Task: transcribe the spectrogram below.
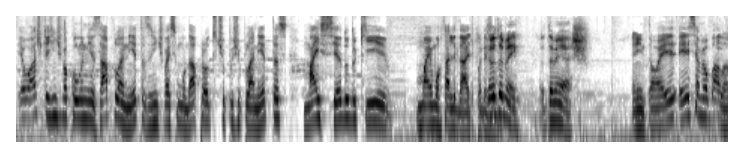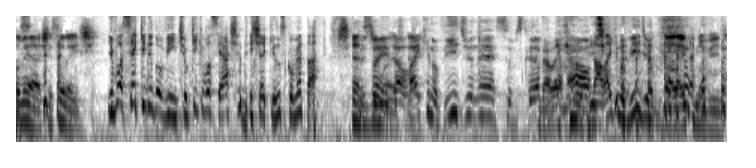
Eu acho que a gente vai colonizar planetas, a gente vai se mudar pra outros tipos de planetas mais cedo do que uma imortalidade, por Eu exemplo. também, eu também acho. Então é- esse é meu Eu balanço. também acho, excelente. E você, querido ouvinte, o que, que você acha? Deixa aqui nos comentários. É Isso aí, Demais, dá cara. like no vídeo, né? Subscreve Dá no like no canal. vídeo. Dá like no vídeo? Dá like no vídeo.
